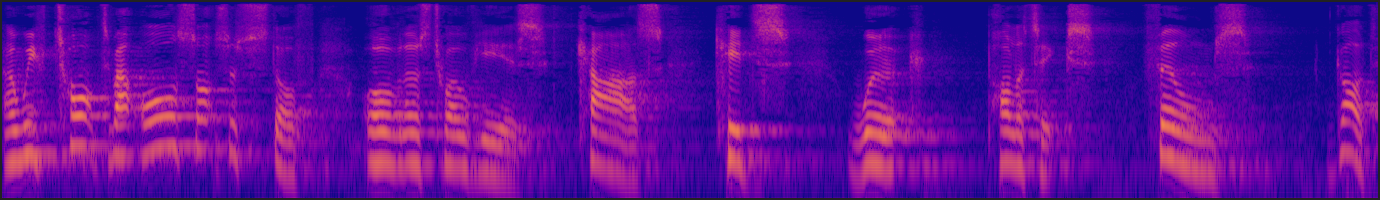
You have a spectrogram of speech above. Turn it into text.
And we've talked about all sorts of stuff over those 12 years cars, kids, work, politics, films, God,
